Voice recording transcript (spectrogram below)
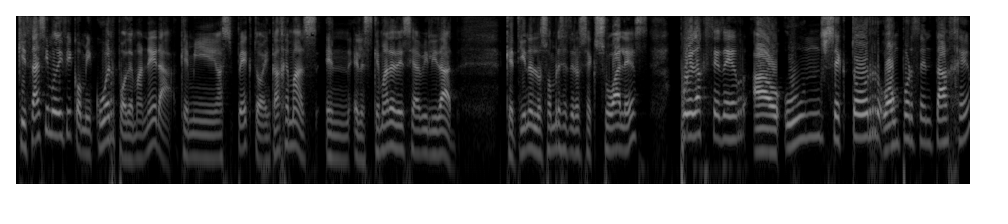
quizás si modifico mi cuerpo de manera que mi aspecto encaje más en el esquema de deseabilidad que tienen los hombres heterosexuales, puedo acceder a un sector o a un porcentaje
